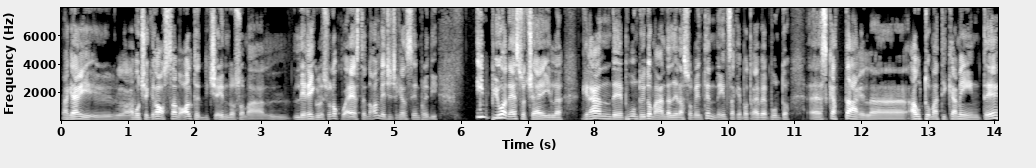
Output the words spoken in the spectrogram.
magari la voce grossa a volte dicendo insomma le regole sono queste, no invece cercano sempre di in più adesso c'è il grande punto di domanda della sovrintendenza che potrebbe appunto eh, scattare il, automaticamente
